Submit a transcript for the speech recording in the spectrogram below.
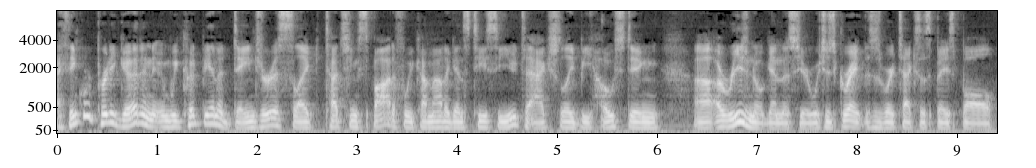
I think we're pretty good, and, and, we could be in a dangerous, like, touching spot if we come out against TCU to actually be hosting uh, a regional again this year, which is great. This is where Texas baseball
